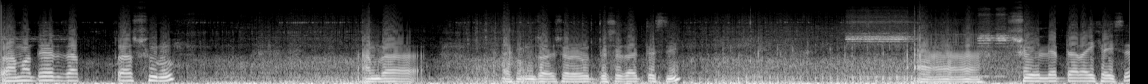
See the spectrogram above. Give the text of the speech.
তো আমাদের যাত্রা শুরু। আমরা এখন জয়সরের উদ্দেশ্যে যাইতেছি। সুয়েলের দ্বারাই খাইছে।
